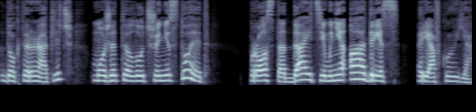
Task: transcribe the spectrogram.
«Доктор Ратлидж, может, лучше не стоит?» «Просто дайте мне адрес!» — рявкаю я.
